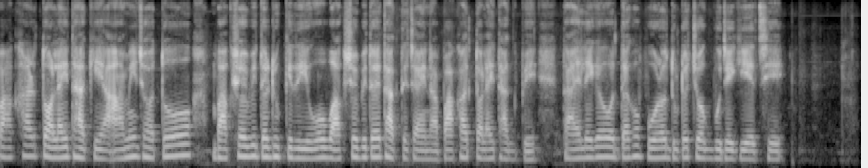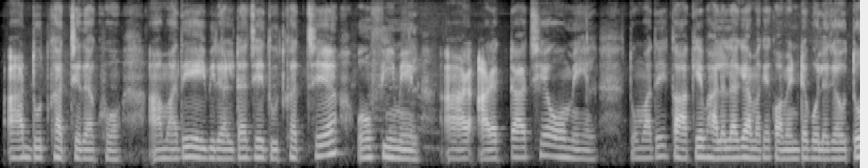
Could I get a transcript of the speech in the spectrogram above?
পাখার তলায় থাকে। আমি যত বাক্সের ভিতরে ঢুকে দিই, ও বাক্সের ভিতরে থাকতে চায় না, পাখার তলায় থাকবে। তাই লেগে ওর দেখো পুরো দুটো চোখ বুজে গিয়েছে। আর দুধ খাচ্ছে, দেখো। আমাদের এই বিড়ালটা যে দুধ খাচ্ছে, ও ফিমেল আর আরেকটা আছে ও মেল তোমাদের কাকে ভালো লাগে আমাকে কমেন্টে বলে যাও তো।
